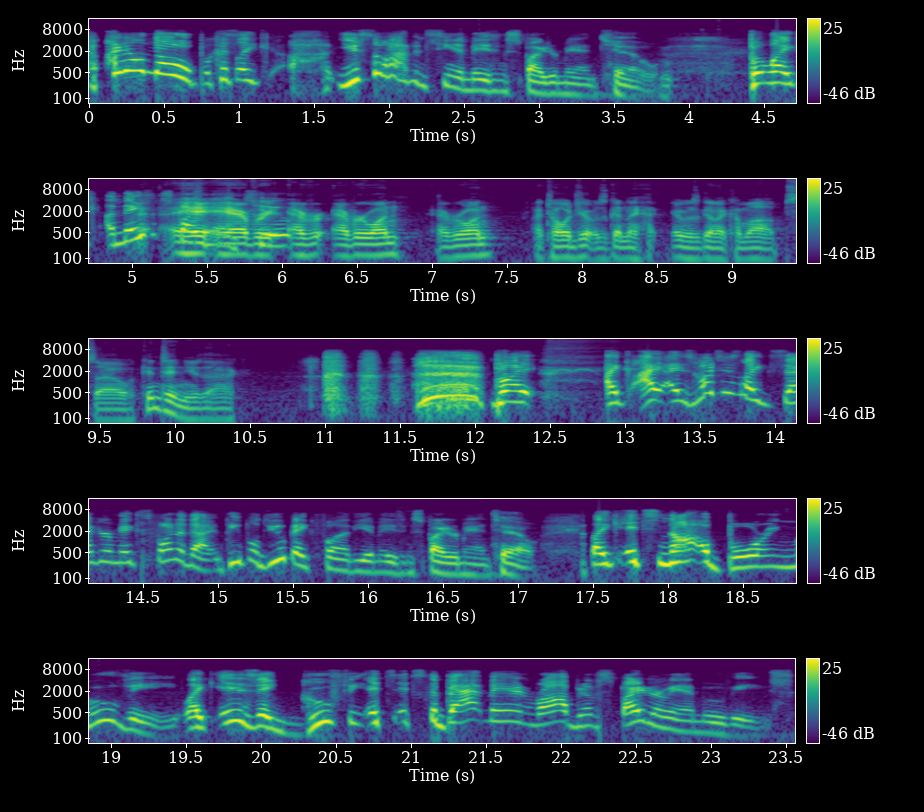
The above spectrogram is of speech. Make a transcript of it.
I don't know because like you still haven't seen Amazing Spider Man two, but like Amazing Spider Man hey every, two. every, everyone, everyone! I told you it was gonna it was gonna come up. So continue, Zach. but like I, as much as like Zenger makes fun of that, and people do make fun of the Amazing Spider-Man too. Like it's not a boring movie. Like it is a goofy. It's it's the Batman Robin of Spider-Man movies.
